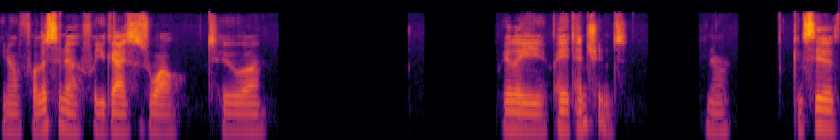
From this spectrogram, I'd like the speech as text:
you know, for listener, for you guys as well, to uh, really pay attention. You know, consider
